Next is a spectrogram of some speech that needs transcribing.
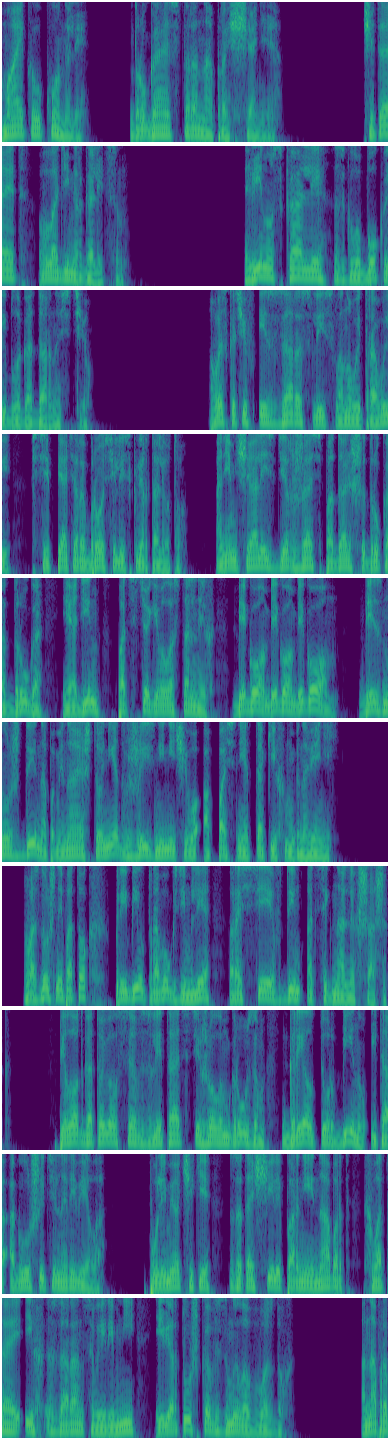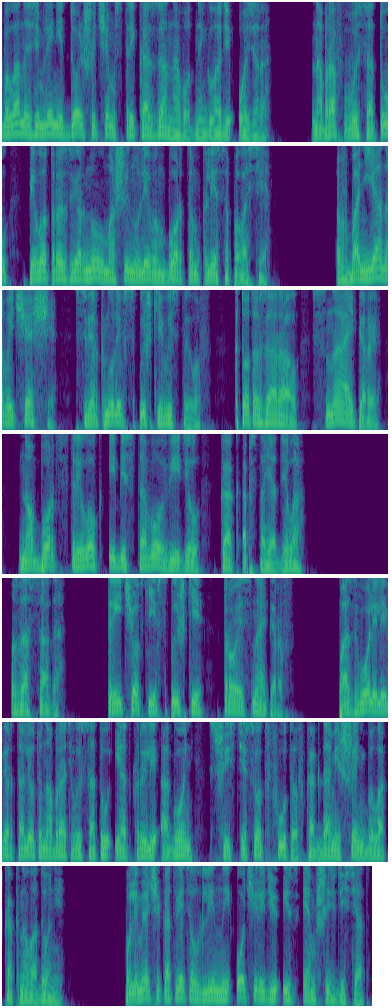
Майкл Коннелли. Другая сторона прощания. Читает Владимир Голицын. Винус Калли с глубокой благодарностью. Выскочив из зарослей слоновой травы, все пятеро бросились к вертолету. Они мчались, держась подальше друг от друга, и один подстегивал остальных. «Бегом, бегом, бегом!» Без нужды напоминая, что нет в жизни ничего опаснее таких мгновений. Воздушный поток прибил траву к земле, рассеяв дым от сигнальных шашек. Пилот готовился взлетать с тяжелым грузом, грел турбину, и та оглушительно ревела. Пулеметчики затащили парней на борт, хватая их за ранцевые ремни, и вертушка взмыла в воздух. Она пробыла на земле не дольше, чем стрекоза на водной глади озера. Набрав высоту, пилот развернул машину левым бортом к лесополосе. В Баньяновой чаще сверкнули вспышки выстрелов. Кто-то заорал «Снайперы!», но борт-стрелок и без того видел, как обстоят дела. Засада. Три четкие вспышки, трое снайперов. Позволили вертолету набрать высоту и открыли огонь с 600 футов, когда мишень была как на ладони. Пулеметчик ответил длинной очередью из М-60.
